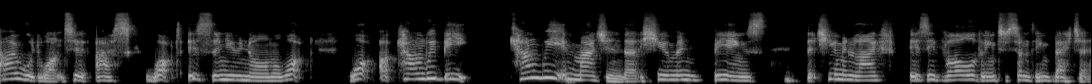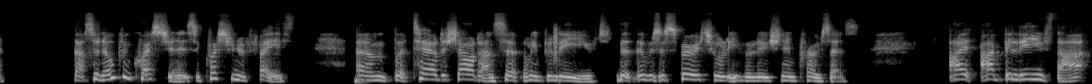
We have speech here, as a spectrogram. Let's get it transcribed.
I would want to ask, what is the new normal? What what uh, can we be? Can we imagine that human beings, that human life is evolving to something better? That's an open question. It's a question of faith. Um, but Teilhard de Chardin certainly believed that there was a spiritual evolution in process. I, I believe that,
